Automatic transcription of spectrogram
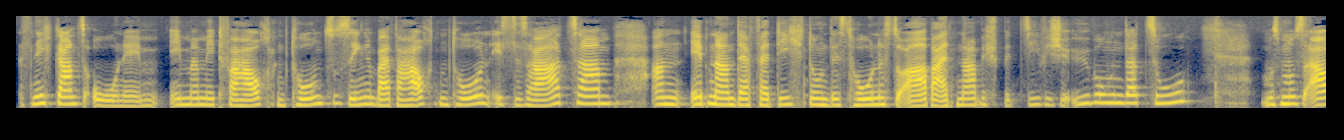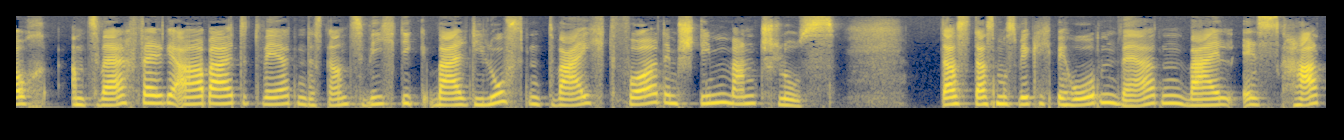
es nicht ganz ohne, immer mit verhauchtem Ton zu singen. Bei verhauchtem Ton ist es ratsam, an, eben an der Verdichtung des Tones zu arbeiten. Da habe ich spezifische Übungen dazu. Es muss auch am Zwerchfell gearbeitet werden. Das ist ganz wichtig, weil die Luft entweicht vor dem Stimmbandschluss. Das, das muss wirklich behoben werden, weil es hat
